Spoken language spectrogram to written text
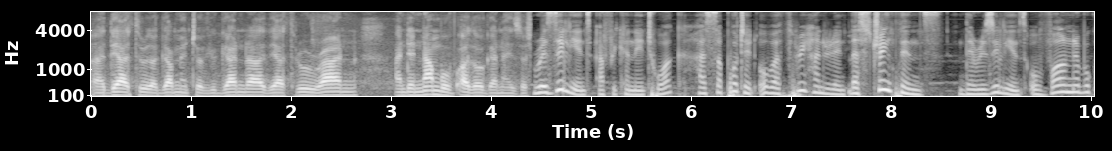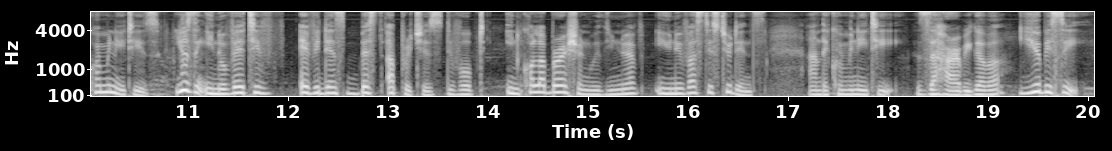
Uh, they are through the government of Uganda, they are through RAN, and a number of other organizations. Resilient Africa Network has supported over 300 that strengthens the resilience of vulnerable communities using innovative evidence-based approaches developed in collaboration with uni- university students and the community. Zahara Bigaba, UBC.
